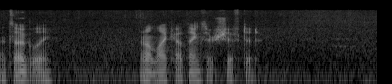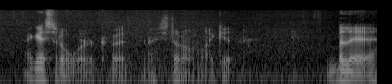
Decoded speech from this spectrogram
That's ugly. I don't like how things are shifted. I guess it'll work, but I still don't like it. Bleh.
